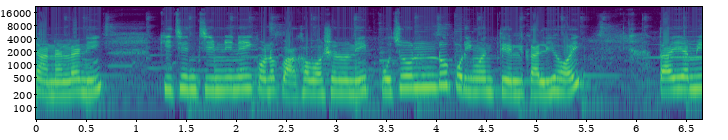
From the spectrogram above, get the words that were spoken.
জানালা নেই কিচেন চিমনি নেই, কোনো পাখা বসানো নেই, প্রচণ্ড পরিমাণ তেল কালি হয়। তাই আমি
